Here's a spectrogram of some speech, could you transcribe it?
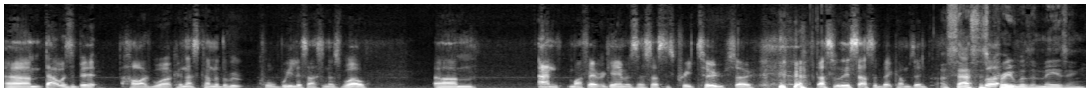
um, that was a bit hard work, and that's kind of the root called Wheel Assassin as well. Um, and my favorite game is Assassin's Creed 2, so that's where the assassin bit comes in. Assassin's But- Creed was amazing.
